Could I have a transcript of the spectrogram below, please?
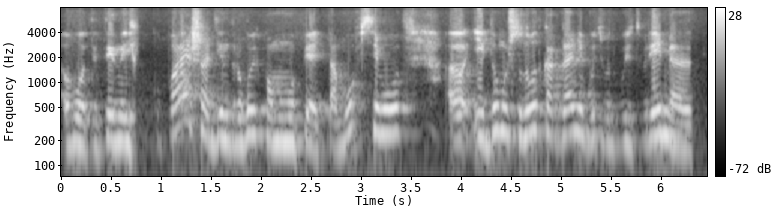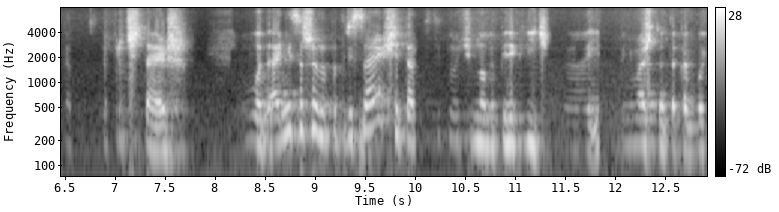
вот, и ты на их покупаешь, один, другой, их, по-моему, пять томов всего, э, и думаешь, что ну вот когда-нибудь вот будет время, ты прочитаешь. Вот, они совершенно потрясающие, там действительно очень много перекличек, и ты понимаешь, что это как бы,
